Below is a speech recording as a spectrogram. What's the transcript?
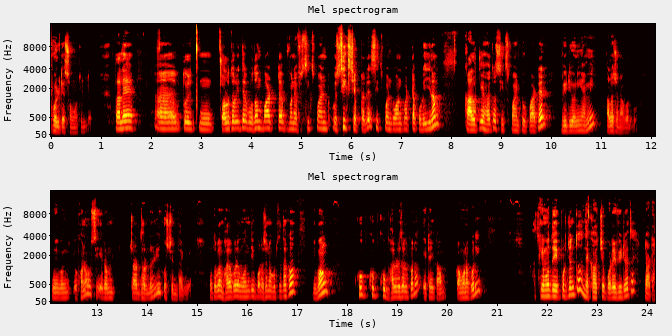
ভোল্টের সমতুল্য। তাহলে তো চলতরিতের প্রথম পার্টটা মানে সিক্স পয়েন্ট সিক্স চ্যাপ্টারে সিক্স পয়েন্ট ওয়ান পার্টটা করিয়ে দিলাম। কালকে হয়তো সিক্স পয়েন্ট টু পার্টের ভিডিও নিয়ে আমি আলোচনা করব। এবং ওখানেও এরকম চার ধরনেরই কোশ্চেন থাকবে। ততক্ষণ ভালো করে মন দিয়ে পড়াশোনা করতে থাকো এবং খুব খুব খুব ভালো রেজাল্ট করো। এটাই কাম- কামনা করি। আজকের মধ্যে এই পর্যন্ত। দেখা হচ্ছে পরের ভিডিওতে টাটা।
